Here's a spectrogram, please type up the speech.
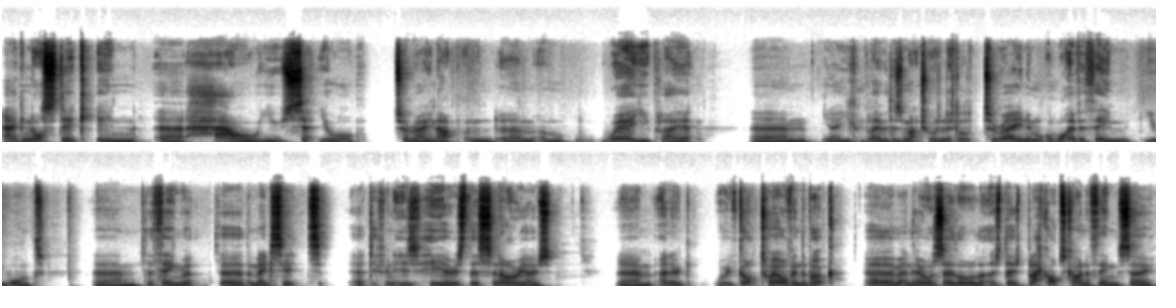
agnostic in uh, how you set your terrain up and um, and where you play it. Um, you know, you can play with as much or as little terrain and on whatever theme you want. Um, the thing that the, that makes it uh, different is here is the scenarios, um, and uh, we've got twelve in the book, um, and there also all those, those, black ops kind of things. So,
